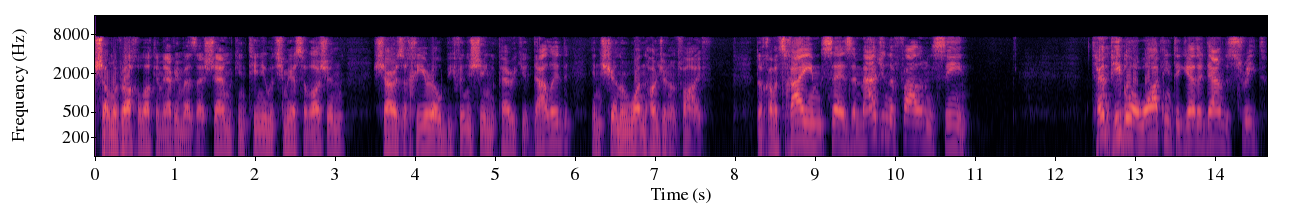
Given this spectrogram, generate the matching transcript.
Shalom Avracha, welcome everyone as Hashem. We continue with Shemiras Haloshon. Shar Zechira will be finishing Parak Dalid in Shiur 105. The Chofetz Chaim says, imagine the following scene. Ten people are walking together down the street,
